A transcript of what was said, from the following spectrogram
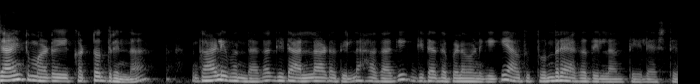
ಜಾಯಿಂಟ್ ಮಾಡಿ ಕಟ್ಟೋದ್ರಿಂದ ಗಾಳಿ ಬಂದಾಗ ಗಿಡ ಅಲ್ಲಾಡೋದಿಲ್ಲ. ಹಾಗಾಗಿ ಗಿಡದ ಬೆಳವಣಿಗೆಗೆ ಯಾವುದು ತೊಂದರೆ ಆಗೋದಿಲ್ಲ ಅಂತೇಳಿ ಅಷ್ಟೇ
